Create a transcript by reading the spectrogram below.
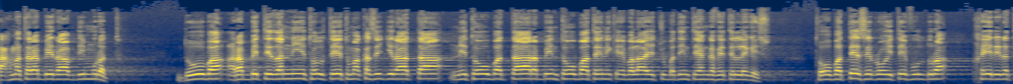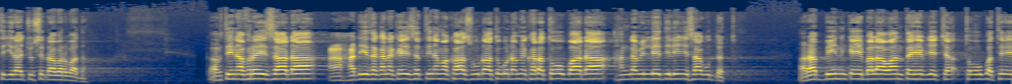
rahmata rabbii irraa abdii murattu duuba rabbitti zannii tolteetuma akkasi jiraattaa ni toobattaa rabbiin toobatee ni qeebalaa jechuu badiintee hanga feetillee geessu toobattee sirrooytee fuuldura kheyri irratti jiraachuu sirraa barbaadama qabxiin afree isaadha hadiisa kana keessatti nama kaasuudhaatu godhame kara toobaadha hangamillee diliin isaa guddattu rabbiin qeebalaa waan taheef jecha toobatee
